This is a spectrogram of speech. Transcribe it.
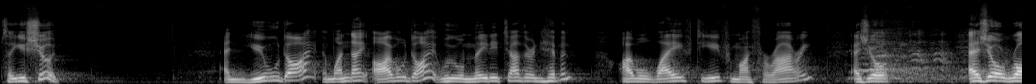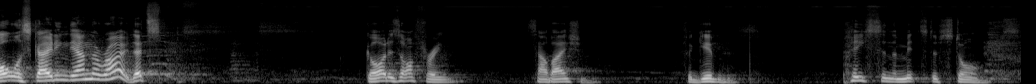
So you should. And you will die, and one day I will die. We will meet each other in heaven. I will wave to you from my Ferrari as you're, as you're roller skating down the road. That's God is offering salvation, forgiveness, peace in the midst of storms.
